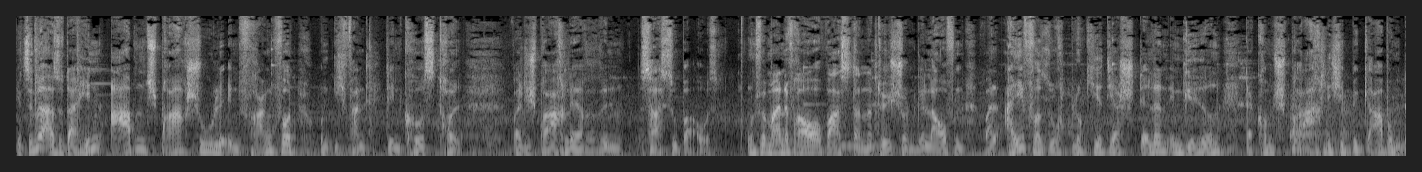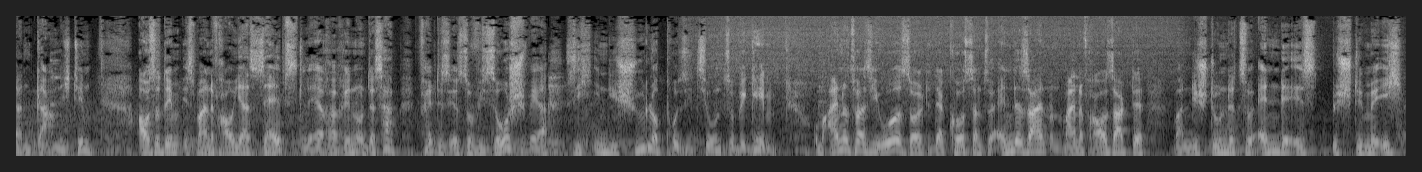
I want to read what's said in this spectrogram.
Jetzt sind wir also dahin, Abendsprachschule in Frankfurt und ich fand den Kurs toll, weil die Sprachlehrerin sah super aus. Und für meine Frau war es dann natürlich schon gelaufen, weil Eifersucht blockiert ja Stellen im Gehirn, da kommt sprachliche Begabung dann gar nicht hin. Außerdem ist meine Frau ja selbst Lehrerin und deshalb fällt es ihr sowieso schwer, sich in die Schülerposition zu begeben. Um 21 Uhr sollte der Kurs dann zu Ende sein und meine Frau sagte, wann die Stunde zu Ende ist, bestimme ich.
